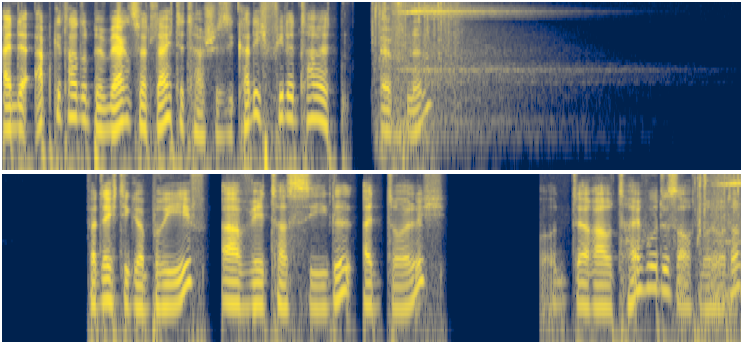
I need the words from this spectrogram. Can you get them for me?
Eine abgetragene und bemerkenswert leichte Tasche. Sie kann nicht viel enthalten. Öffnen. Verdächtiger Brief. Avetas Siegel. Ein Dolch. Und der Rauteihut ist auch neu, oder?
